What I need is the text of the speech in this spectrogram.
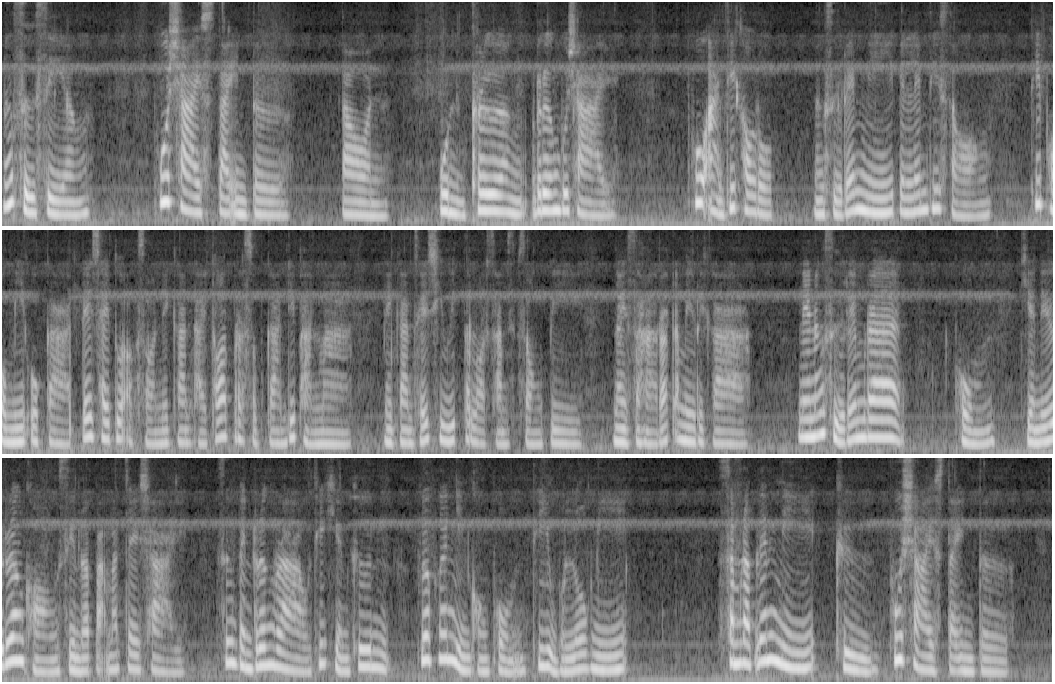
หนังสือเสียง ผู้ชายสไตล์อินเตอร์ ตอน อุ่นเครื่องเรื่องผู้ชาย ผู้อ่านที่เคารพ หนังสือเล่มนี้เป็นเล่มที่สองที่ผมมีโอกาสได้ใช้ตัวอักษรในการถ่ายทอดประสบการณ์ที่ผ่านมา ในการใช้ชีวิตตลอด 32 ปี ในสหรัฐอเมริกา ในหนังสือเล่มแรก ผมเขียนในเรื่องของศิลปะมัดใจชาย ซึ่งเป็นเรื่องราวที่เขียนขึ้นเพื่อเพื่อนหญิงของผมที่อยู่บนโลกนี้สำหรับเล่มนี้ คือผู้ชายสไตล์อินเตอร์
